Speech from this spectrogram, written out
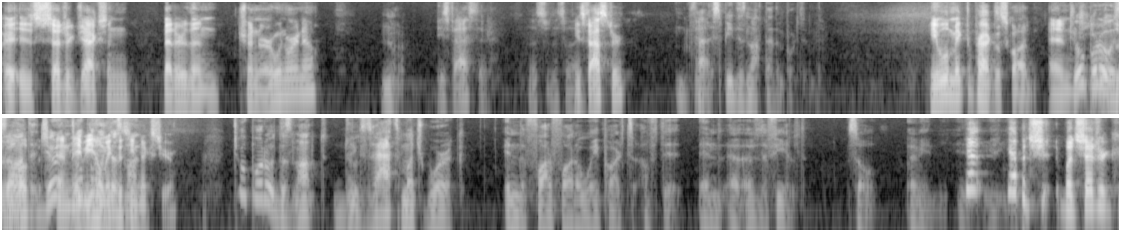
Is Shedrick Jackson better than Trent Irwin right now? No, he's faster. That's that's what He's I'm faster. Fa- speed is not that important. He will make the practice squad and Joe Burrow will is not- Joe- and Joe maybe he'll Burrow make the does team not- next year. Joe Burrow does not do that much work in the far, far away parts of the in, uh, of the field. So, I mean, Yeah, yeah, but Sh- but Shedrick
